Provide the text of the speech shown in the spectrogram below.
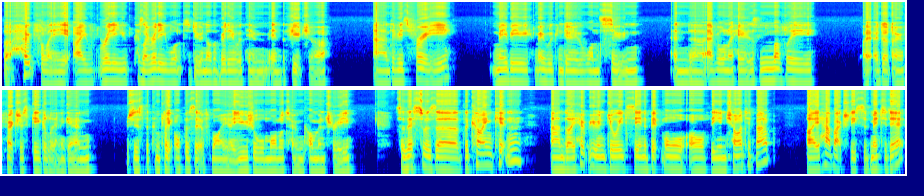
But hopefully, I really, because I really want to do another video with him in the future. And if he's free, maybe maybe we can do one soon. and uh, everyone here is lovely, I, I, don't know, infectious giggling again, which is the complete opposite of my uh, usual monotone commentary. So this was uh, The Kind Kitten, and I hope you enjoyed seeing a bit more of the Enchanted map. I have actually submitted it,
